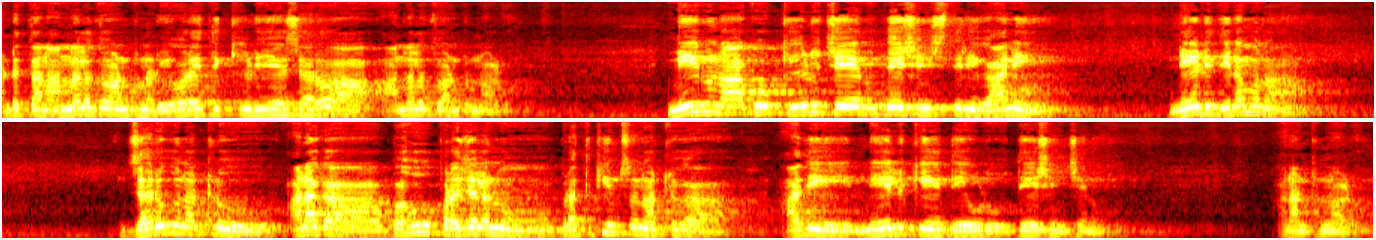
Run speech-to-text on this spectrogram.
అంటే తన అన్నలతో అంటున్నాడు. ఎవరైతే కీడు చేశారో ఆ అన్నలతో అంటున్నాడు. మీరు నాకు కీడు చేయని ఉద్దేశించితిరి కానీ నేటి దినమున జరుగునట్లు అనగా బహు ప్రజలను బ్రతికించున్నట్లుగా అది మేలుకే దేవుడు ఉద్దేశించెను అని అంటున్నాడు.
